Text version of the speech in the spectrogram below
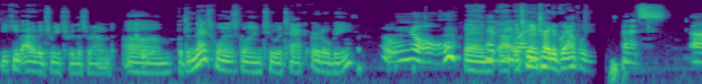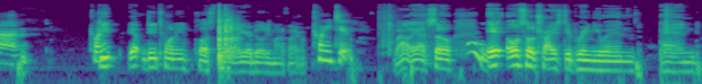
you keep out of its reach for this round. Um, but the next one is going to attack Ertleby, oh no. and uh, it's going to try to grapple you. And it's, um, 20? D, yep, D twenty plus the, uh, your ability modifier. 22. Wow, yeah. So it also tries to bring you in, and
